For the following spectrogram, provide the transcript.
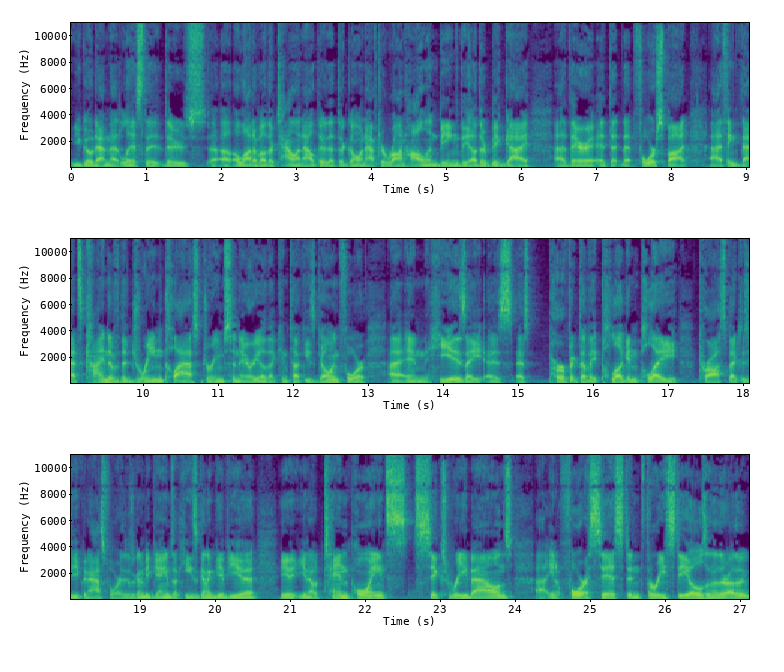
you go down that list. There's a, a, lot of other talent out there that they're going after. Ron Holland being the other big guy uh, there at that, that four spot. I think that's kind of the dream class, dream scenario that Kentucky's going for. Uh, and he is a as as perfect of a plug and play prospect as you can ask for. There's going to be games that he's going to give you, you know, 10 points, six rebounds, uh, you know, four assists and three steals. And then there are other,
